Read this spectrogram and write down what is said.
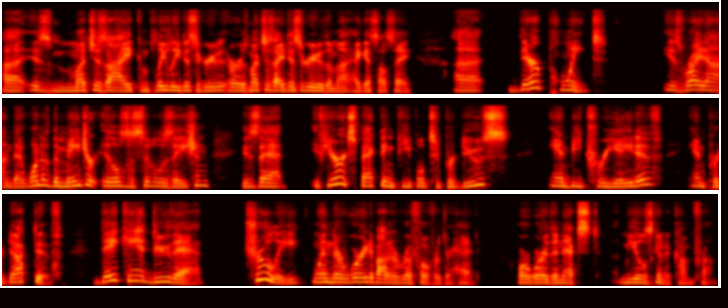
uh, as much as I completely disagree with, or as much as I disagree with them, I guess I'll say, uh, their point is right on that one of the major ills of civilization is that if you're expecting people to produce and be creative and productive, they can't do that truly when they're worried about a roof over their head or where the next meal is going to come from.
